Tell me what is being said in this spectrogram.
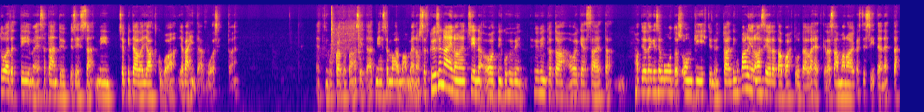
tuotetiimeissä, tämän tyyppisissä, niin se pitää olla jatkuvaa ja vähintään vuosittain. Että niin kuin katsotaan sitä, että mihin se maailma on menossa. Että kyllä se näin on, että siinä olet niin hyvin, hyvin tota oikeassa, että jotenkin se muutos on kiihtynyt, tai niin kuin paljon asioita tapahtuu tällä hetkellä samanaikaisesti siten, että,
